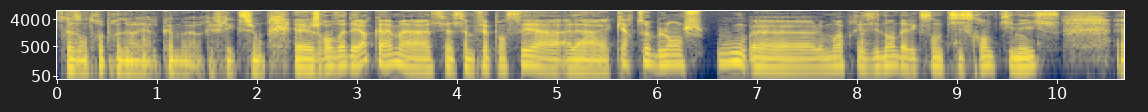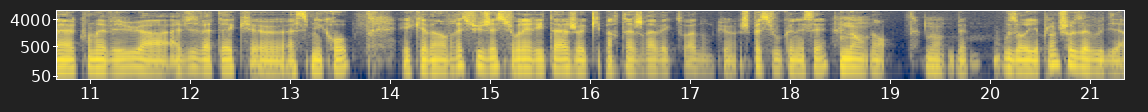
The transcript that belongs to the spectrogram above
très entrepreneurial comme euh, réflexion. Euh, je renvoie d'ailleurs quand même à, ça, me fait penser à, la carte blanche ou euh, le mois président d'Alexandre Tisserand de Kineis qu'on avait eu à, à Vivatech à ce micro et qui avait un vrai sujet sur l'héritage qui partagerait avec toi. Donc je sais pas si vous connaissez. Non. Non. Ben, vous auriez plein de choses à vous dire.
